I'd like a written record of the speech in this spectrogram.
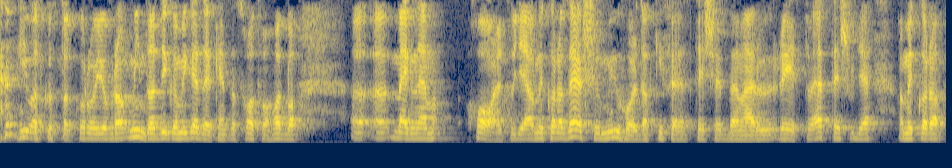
hivatkoztak Koroljovra, mindaddig, amíg 1966-ban meg nem halt. Ugye, amikor az első műholdak kifejeztésében már ő részt vett, és ugye, amikor a,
